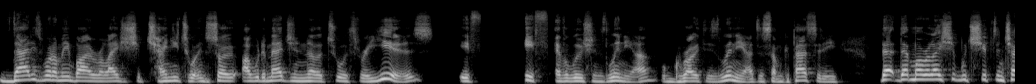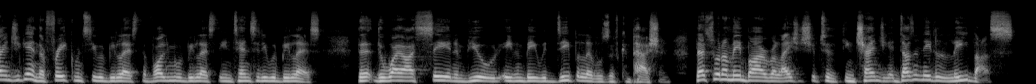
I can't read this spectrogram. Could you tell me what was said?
that is what I mean by a relationship changing to it. And so I would imagine another two or three years, if if evolution is linear or growth is linear to some capacity, that, that my relationship would shift and change again. The frequency would be less, the volume would be less, the intensity would be less. The, the way I see it and view it would even be with deeper levels of compassion. That's what I mean by a relationship to the thing changing. It doesn't need to leave us.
